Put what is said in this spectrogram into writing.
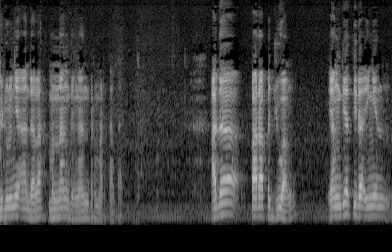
judulnya adalah Menang dengan Bermartabat. Ada para pejuang yang dia tidak ingin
